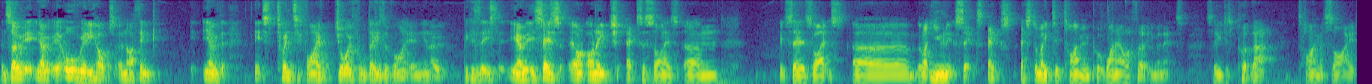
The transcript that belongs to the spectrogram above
And so it, you know, it all really helps. And I think you know it's 25 joyful days of writing. You know, because it's you know it says on, on each exercise. Um, it says like um, like unit six ex- estimated time input one hour thirty minutes. So you just put that time aside,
